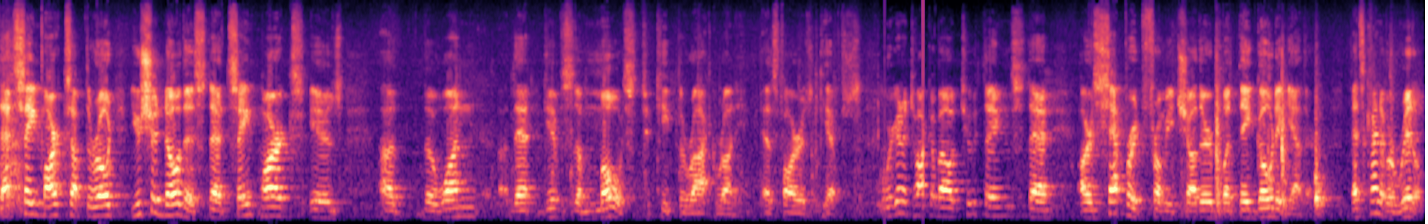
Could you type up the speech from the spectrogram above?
that's St. Mark's up the road. You should know this, that St. Mark's is uh, the one that gives the most to keep the ROC running as far as gifts. We're going to talk about two things that are separate from each other, but they go together. That's kind of a riddle.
